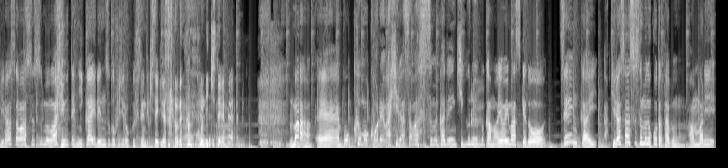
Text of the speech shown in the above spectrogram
平沢進は言うて2回連続フジロック出演で奇跡ですけどね、ここに来て。まあ、えー僕もこれは平沢進か電気グルーヴか迷いますけど、前回、あ平沢進のことは多分あんまり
